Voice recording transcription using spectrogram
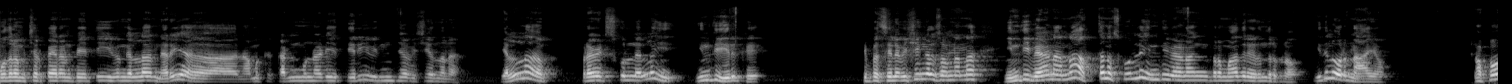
முதலமைச்சர் பேரன் பேத்தி இவங்க எல்லாம் நிறைய நமக்கு கண் முன்னாடி தெரிஞ்ச விஷயம் தானே. எல்லாம் பிரைவேட் ஸ்கூல்ல எல்லாம் இந்தி இருக்கு. இப்ப சில விஷயங்கள் சொன்னோன்னா இந்தி வேணாம்னா அத்தனை ஸ்கூல்ல இந்தி வேணாங்கிற மாதிரி இருந்திருக்கணும். இதுல ஒரு நியாயம். அப்போ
